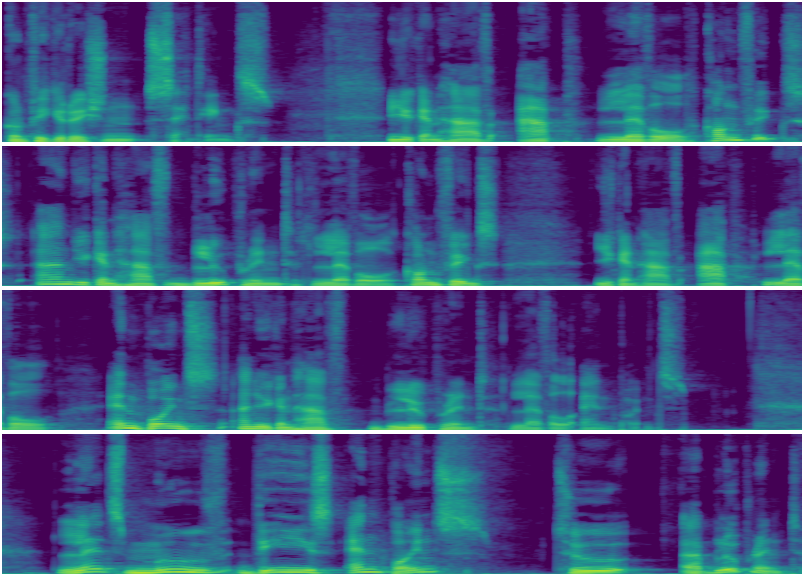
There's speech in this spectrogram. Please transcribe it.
configuration settings. You can have app level configs and you can have blueprint level configs. You can have app level endpoints and you can have blueprint level endpoints. Let's move these endpoints to a blueprint.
